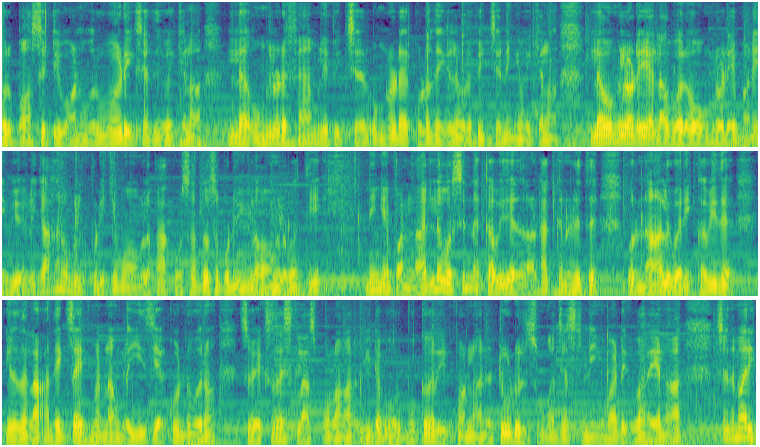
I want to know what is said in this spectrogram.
ஒரு பாசிட்டிவான ஒரு வேர்டிங்ஸ் எழுதி வைக்கலாம். இல்லை உங்களோட ஃபேமிலி பிக்சர் உங்களோட குழந்தைகளோட பிக்சர் நீங்கள் வைக்கலாம். இல்லை உங்களுடைய லவ்வரோ உங்களுடைய மனைவியோ இல்லை யார் உங்களுக்கு பிடிக்குமோ அவங்கள பார்க்கவும் சந்தோஷப்படுவீங்களோ அவங்கள பற்றி நீங்கள் பண்ணலாம். இல்லை ஒரு சின்ன கவிதை எழுதலாம். டக்குன்னு எடுத்து ஒரு நாலு வரி கவிதை எழுதலாம். அந்த எக்ஸைட்மெண்ட்லாம் உங்களை ஈஸியாக கொண்டு வரும். ஸோ எக்ஸசைஸ் கிளாஸ் போகலாம். ரீட் ஒரு புக்கை ரீட் பண்ணலாம். இல்லை டூடில் சும்மா ஜஸ்ட் நீங்கள் பாட்டுக்கு வரையலாம். ஸோ இந்த மாதிரி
